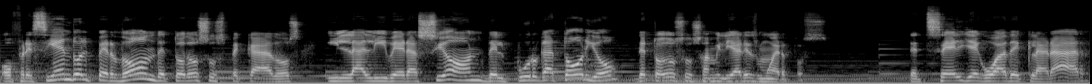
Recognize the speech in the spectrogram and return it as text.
ofreciendo el perdón de todos sus pecados y la liberación del purgatorio de todos sus familiares muertos. Tetzel llegó a declarar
